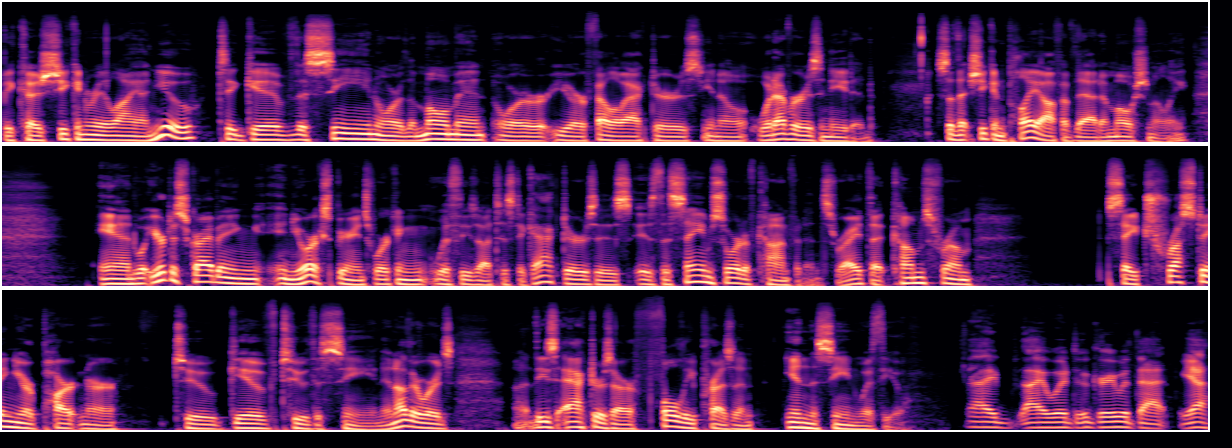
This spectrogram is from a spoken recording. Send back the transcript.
because she can rely on you to give the scene or the moment or your fellow actors, you know, whatever is needed so that she can play off of that emotionally. And what you're describing in your experience working with these autistic actors is is the same sort of confidence, right? That comes from say, trusting your partner to give to the scene. In other words, uh, these actors are fully present in the scene with you. I I would agree with that. Yeah,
